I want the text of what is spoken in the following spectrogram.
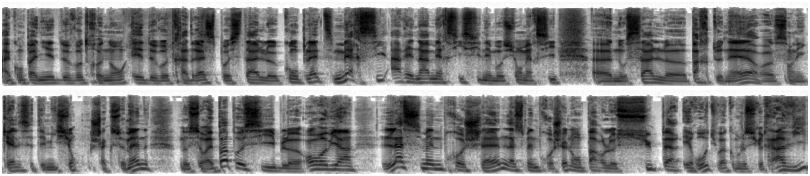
accompagnée de votre nom et de votre adresse postale complète. Merci Arena, merci Cinémotion, merci euh, nos salles euh, partenaires euh, sans lesquelles cette émission chaque semaine ne serait pas possible. On revient la semaine prochaine. La semaine prochaine, on parle super héros. Tu vois comme je suis ravi.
